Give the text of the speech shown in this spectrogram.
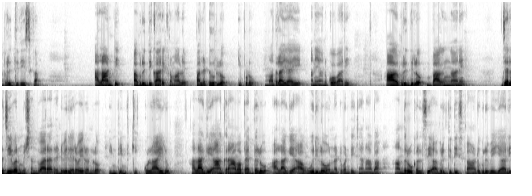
అభివృద్ధి దిశగా. అలాంటి అభివృద్ధి కార్యక్రమాలు పల్లెటూరులో ఇప్పుడు మొదలయ్యాయి అని అనుకోవాలి. ఆ అభివృద్ధిలో భాగంగానే జలజీవన్ మిషన్ ద్వారా రెండు వేల ఇరవై రెండులో ఇంటింటికి కుళాయిలు అలాగే ఆ గ్రామ పెద్దలు అలాగే ఆ ఊరిలో ఉన్నటువంటి జనాభా అందరూ కలిసి అభివృద్ధి దిశగా అడుగులు వేయాలి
